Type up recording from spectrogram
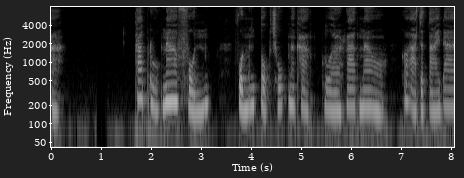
ค่ะ ถ้าปลูกหน้าฝน ฝนมันตกชุกนะคะ กลัวรากเน่า ก็อาจจะตายได้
